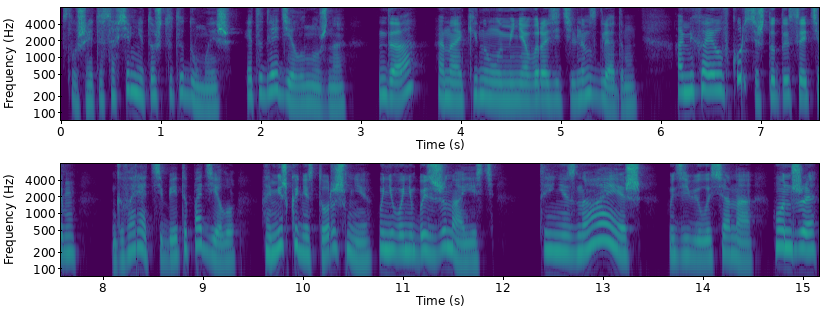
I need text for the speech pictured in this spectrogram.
«Слушай, это совсем не то, что ты думаешь. Это для дела нужно». «Да?» — она окинула меня выразительным взглядом. «А Михаил в курсе, что ты с этим...» «Говорят тебе, это по делу. А Мишка не сторож мне. У него, небось, жена есть». «Ты не знаешь?» — удивилась она. «Он же...»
